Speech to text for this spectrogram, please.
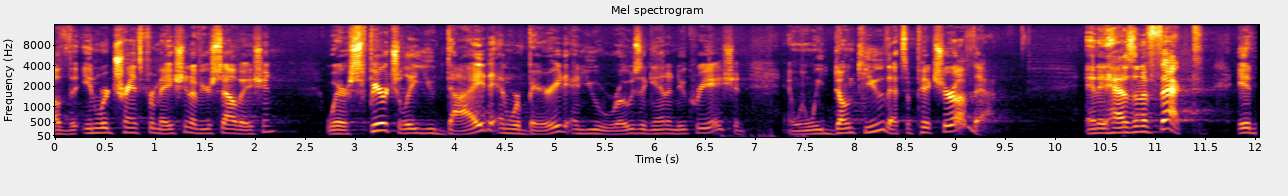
of the inward transformation of your salvation where spiritually you died and were buried and you rose again a new creation. And when we dunk you, that's a picture of that. And it has an effect, it,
